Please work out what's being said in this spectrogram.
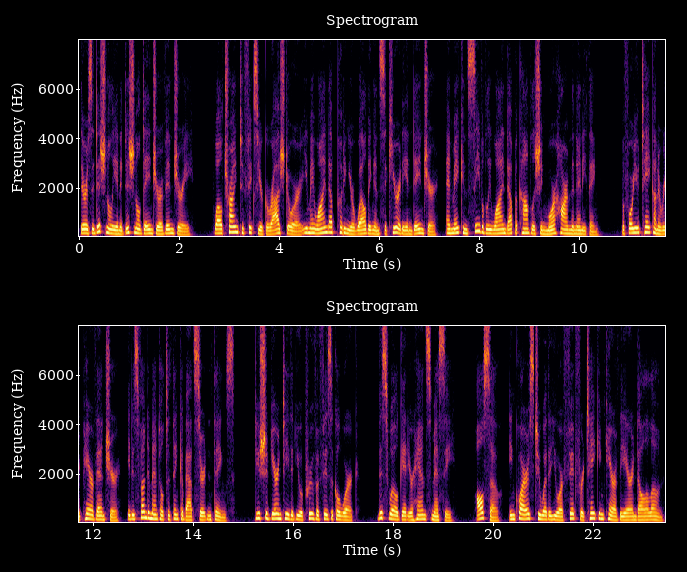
There is additionally an additional danger of injury. While trying to fix your garage door, you may wind up putting your well being and security in danger, and may conceivably wind up accomplishing more harm than anything. Before you take on a repair venture, it is fundamental to think about certain things. You should guarantee that you approve of physical work. This will get your hands messy. Also, inquire as to whether you are fit for taking care of the errand all alone.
